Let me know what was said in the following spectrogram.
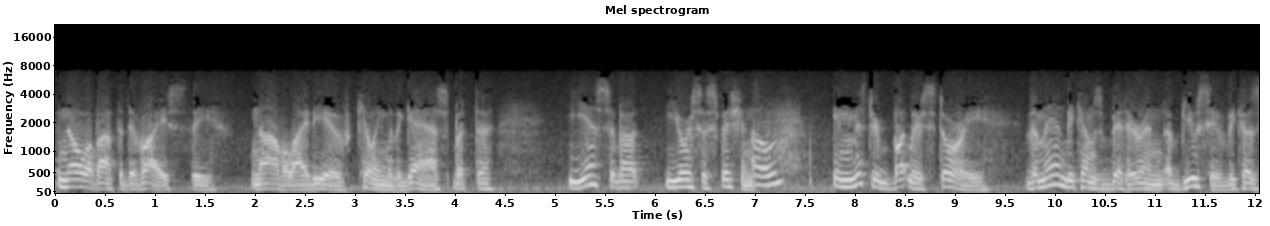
No about the device, the novel idea of killing with a gas, but uh, yes about your suspicions. Oh? In Mr. Butler's story, the man becomes bitter and abusive because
